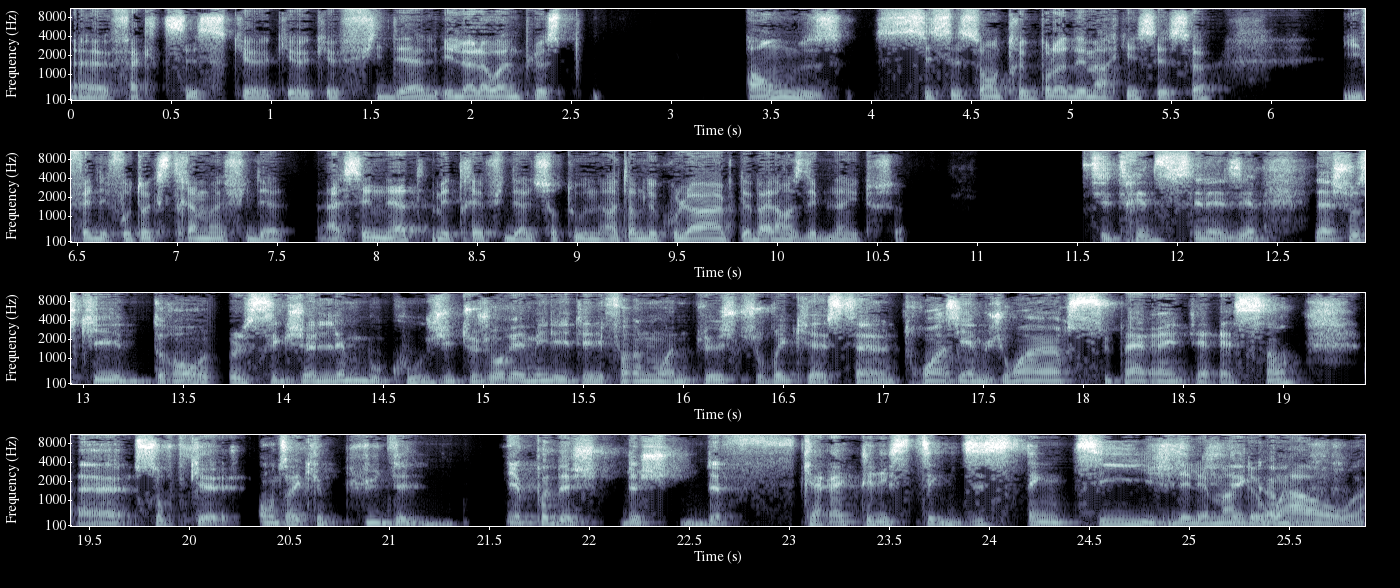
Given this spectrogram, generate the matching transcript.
euh factice que, que, que fidèle. Et là, le OnePlus 11, si c'est son truc pour le démarquer, c'est ça. Il fait des photos extrêmement fidèles. Assez nettes, mais très fidèles, surtout en termes de couleur, de balance des blancs et tout ça. C'est très difficile à dire. La chose qui est drôle, c'est que je l'aime beaucoup. J'ai toujours aimé les téléphones OnePlus. Je trouvais que c'est un troisième joueur super intéressant. Euh, sauf que on dirait qu'il n'y a plus de il n'y a pas de, de, de caractéristiques distinctives. D'éléments de wow.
